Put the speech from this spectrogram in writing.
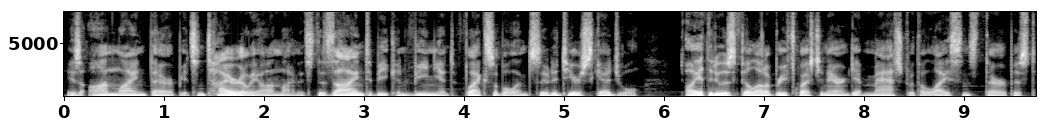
is online therapy. It's entirely online. It's designed to be convenient, flexible, and suited to your schedule all you have to do is fill out a brief questionnaire and get matched with a licensed therapist.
